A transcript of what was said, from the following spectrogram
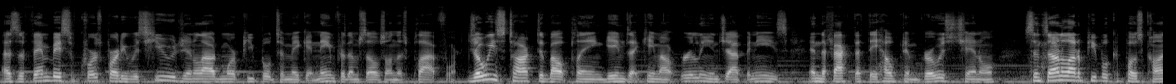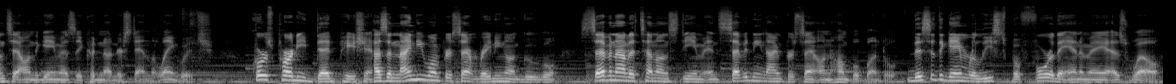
as the fanbase of Corpse Party was huge and allowed more people to make a name for themselves on this platform. Joey's talked about playing games that came out early in Japanese and the fact that they helped him grow his channel, since not a lot of people could post content on the game as they couldn't understand the language. Corpse Party Dead Patient has a 91% rating on Google, 7 out of 10 on Steam, and 79% on Humble Bundle. This is the game released before the anime as well,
